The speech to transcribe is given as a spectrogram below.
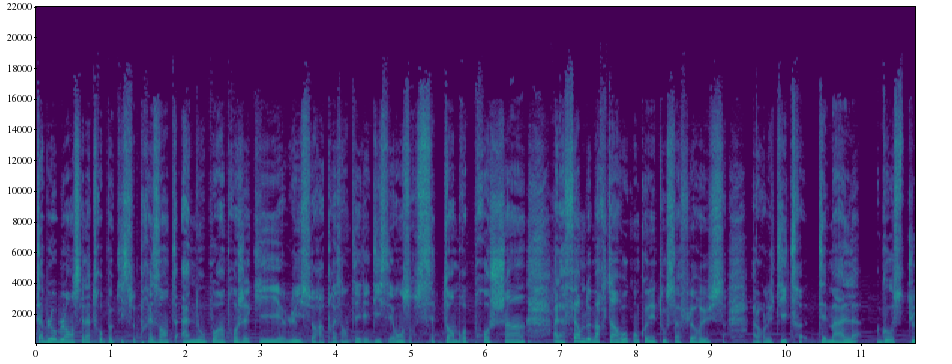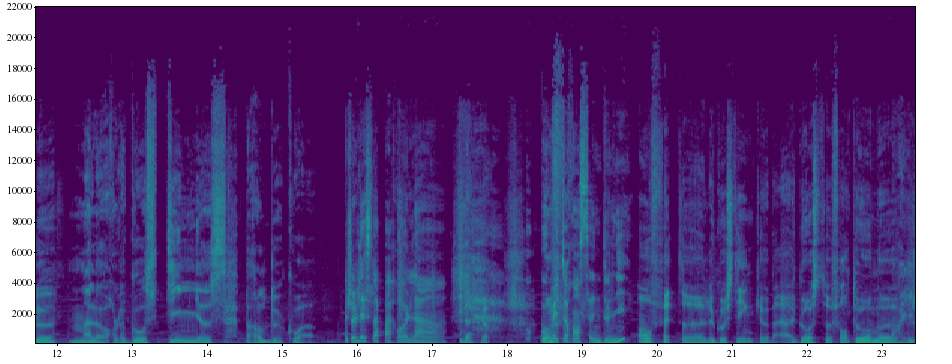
Tableau Blanc, c'est la troupe qui se présente à nous pour un projet qui, lui, sera présenté les 10 et 11 septembre prochains à la ferme de Martin Roux qu'on connaît tous à Fleurus. Alors le titre, T'es mal, ghost le. Alors le ghosting, ça parle de quoi? Je laisse la parole à- D'accord. au metteur en scène Denis. En fait, euh, le ghosting, euh, bah, ghost, fantôme, euh, Oui.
